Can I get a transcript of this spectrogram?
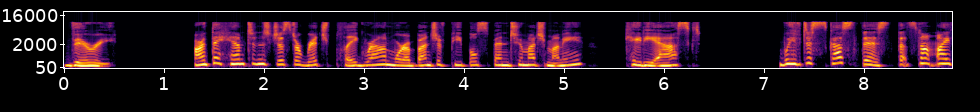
Very. Aren't the Hamptons just a rich playground where a bunch of people spend too much money? Katie asked. We've discussed this. That's not my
